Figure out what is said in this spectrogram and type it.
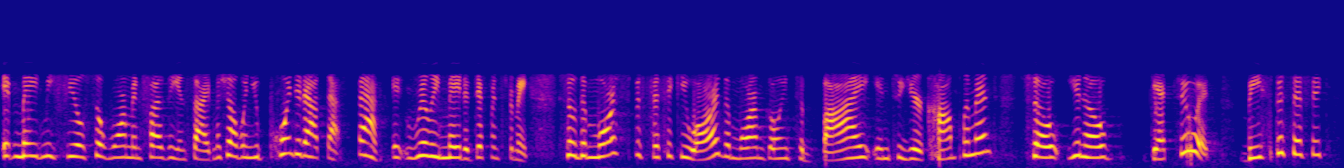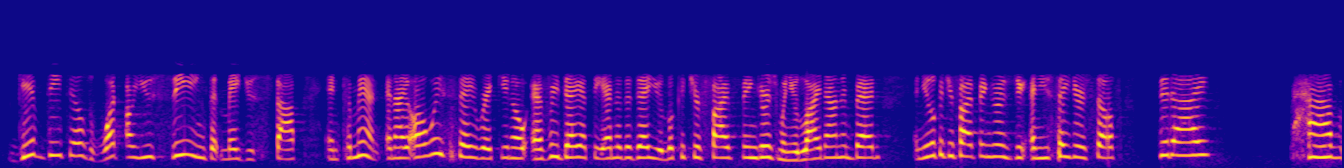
it made me feel so warm and fuzzy inside. Michelle, when you pointed out that fact, it really made a difference for me. So the more specific you are, the more I'm going to buy into your compliment. So, you know, get to it. Be specific. Give details. What are you seeing that made you stop and command? And I always say, Rick, you know, every day at the end of the day, you look at your five fingers when you lie down in bed and you look at your five fingers and you say to yourself, did I have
